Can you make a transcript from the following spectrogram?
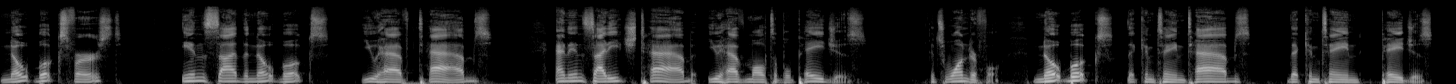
Notebooks first. Inside the notebooks, you have tabs. And inside each tab, you have multiple pages. It's wonderful. Notebooks that contain tabs that contain pages.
